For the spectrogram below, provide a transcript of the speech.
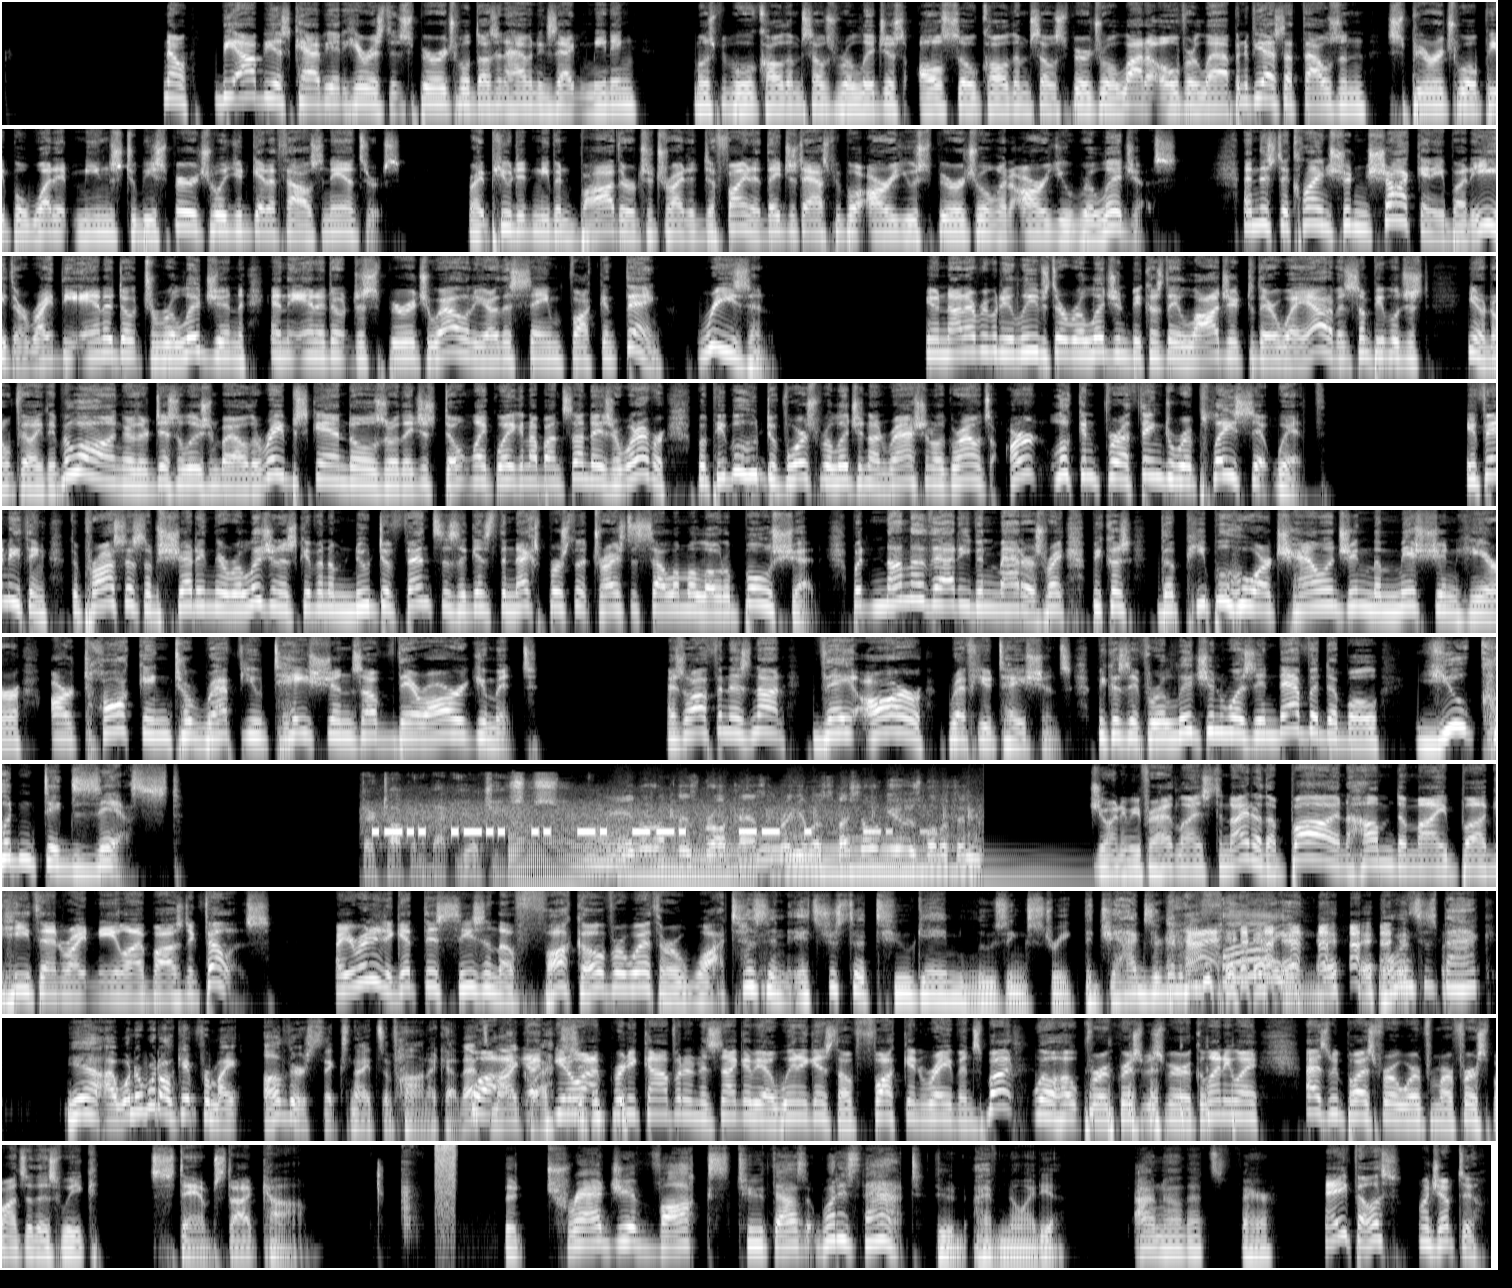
Now, the obvious caveat here is that spiritual doesn't have an exact meaning. Most people who call themselves religious also call themselves spiritual. A lot of overlap. And if you ask a thousand spiritual people what it means to be spiritual, you'd get a thousand answers right? Pew didn't even bother to try to define it. They just asked people, are you spiritual and are you religious? And this decline shouldn't shock anybody either, right? The antidote to religion and the antidote to spirituality are the same fucking thing reason. You know, not everybody leaves their religion because they logicked their way out of it. Some people just, you know, don't feel like they belong or they're disillusioned by all the rape scandals or they just don't like waking up on Sundays or whatever. But people who divorce religion on rational grounds aren't looking for a thing to replace it with. If anything, the process of shedding their religion has given them new defenses against the next person that tries to sell them a load of bullshit. But none of that even matters, right? Because the people who are challenging the mission here are talking to refutations of their argument. As often as not, they are refutations. Because if religion was inevitable, you couldn't exist. They're talking about your Jesus. We interrupt this broadcast and bring you a special news bulletin. Joining me for headlines tonight are the Ba and Hum to My Bug, Heath Enwright and Eli Bosnick. Fellas, are you ready to get this season the fuck over with or what? Listen, it's just a two game losing streak. The Jags are going to be fine. Lawrence is back. Yeah, I wonder what I'll get for my other six nights of Hanukkah. That's well, my question. You know, I'm pretty confident it's not going to be a win against the fucking Ravens, but we'll hope for a Christmas miracle anyway. As we pause for a word from our first sponsor this week, Stamps.com. The Tragivox 2000. What is that? Dude, I have no idea. I don't know. That's fair. Hey, fellas, what you up to?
